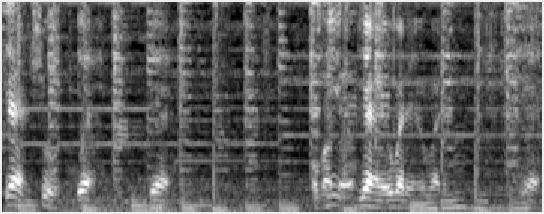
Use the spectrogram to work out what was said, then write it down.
Yeah, sure. Yeah, yeah. Yeah, over there, over there. Yeah.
